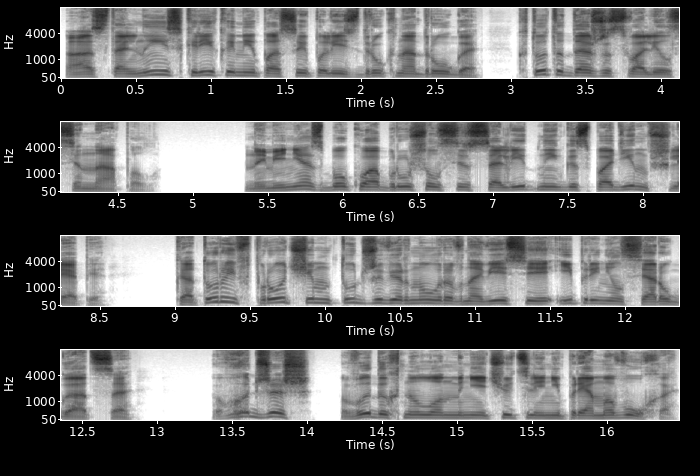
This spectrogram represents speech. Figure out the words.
а остальные с криками посыпались друг на друга, кто-то даже свалился на пол. На меня сбоку обрушился солидный господин в шляпе, который, впрочем, тут же вернул равновесие и принялся ругаться – «Вот же ж!» — выдохнул он мне чуть ли не прямо в ухо.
